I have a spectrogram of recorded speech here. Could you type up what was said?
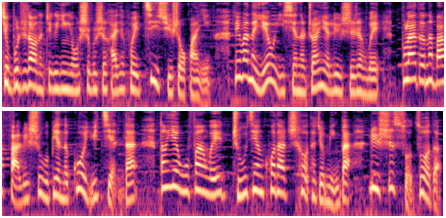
就不知道呢这个应用是不是还会继续受欢迎。另外呢，也有一些呢专业律师认为，布莱德呢把法律事务变得过于简单，当业务范围逐渐扩大之后，他就明白律师所做的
